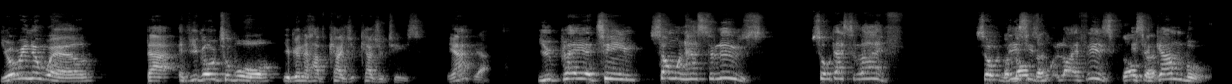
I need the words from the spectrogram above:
you're in a world that if you go to war, you're going to have casualties. Yeah? Yeah. You play a team, someone has to lose. So that's life. So but this Dalton, is what life is. Dalton, it's a gamble.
